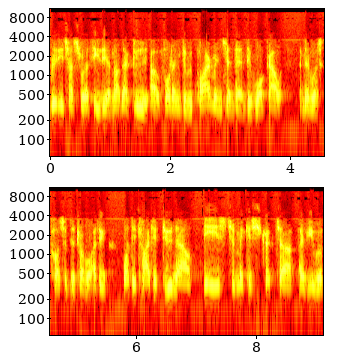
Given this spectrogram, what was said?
really trustworthy. They are not actually uh, following the requirements, and then they walk out, and that was causing the trouble. I think what they try to do now is to make it stricter. If you were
